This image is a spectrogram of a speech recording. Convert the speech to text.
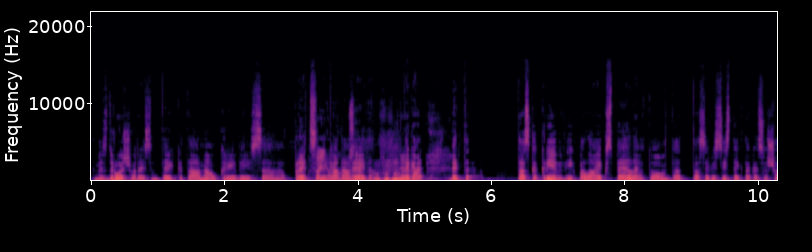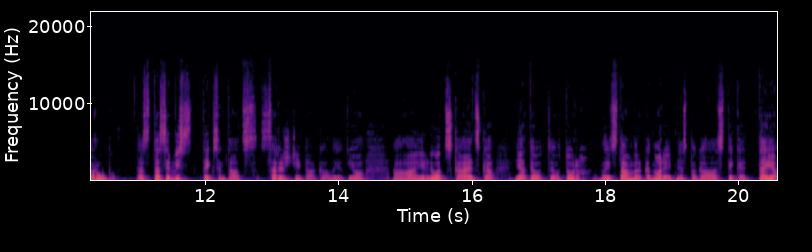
tad mēs droši varēsim teikt, ka tā nav Krievijas uh, prece nekādā veidā. kā, bet, tas, ka Krievija ik pa laiku spēlē to, un tā, tas ir visizteiktākais ar šo rubli. Tas, tas ir viss, teiksim, tāds sarežģītākā lieta, jo uh, Uh, ir ļoti skaidrs, ka, ja tev, tev tur līdz tam, kad norēķinies pa gāzi, tikai tajā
